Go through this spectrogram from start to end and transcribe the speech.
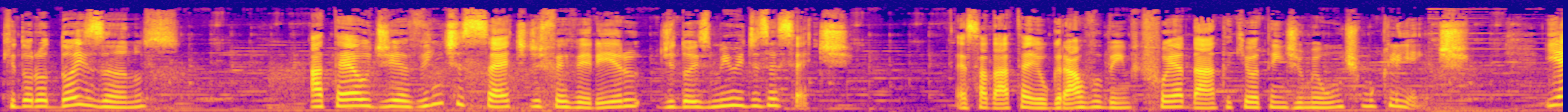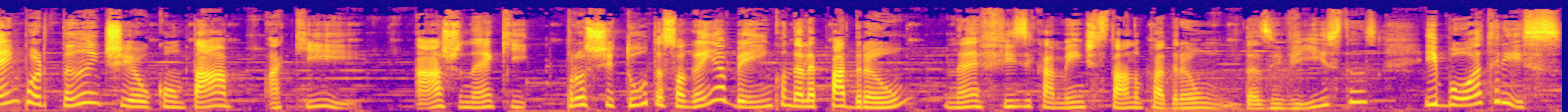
que durou dois anos até o dia 27 de fevereiro de 2017. Essa data eu gravo bem porque foi a data que eu atendi o meu último cliente. E é importante eu contar aqui, acho, né, que prostituta só ganha bem quando ela é padrão, né, fisicamente está no padrão das revistas e boa atriz.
